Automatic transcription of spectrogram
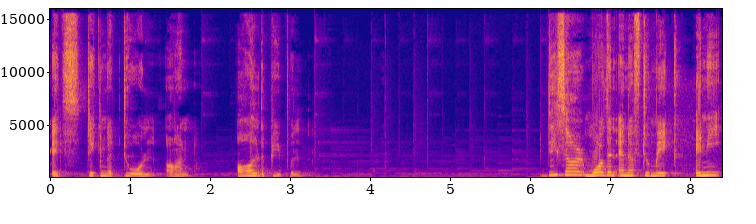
It's taking a toll on all the people. These are more than enough to make any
